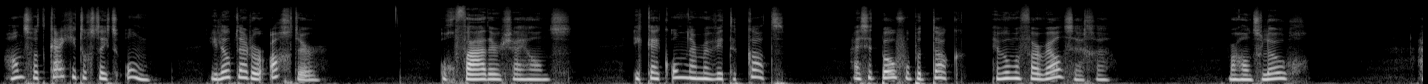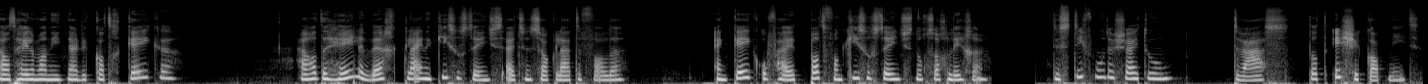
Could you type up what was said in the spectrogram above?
Hans, wat kijk je toch steeds om? Je loopt daardoor achter. Och, vader, zei Hans, ik kijk om naar mijn witte kat. Hij zit boven op het dak en wil me vaarwel zeggen. Maar Hans loog. Hij had helemaal niet naar de kat gekeken. Hij had de hele weg kleine kiezelsteentjes uit zijn zak laten vallen en keek of hij het pad van kiezelsteentjes nog zag liggen. De stiefmoeder zei toen: Dwaas, dat is je kat niet,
